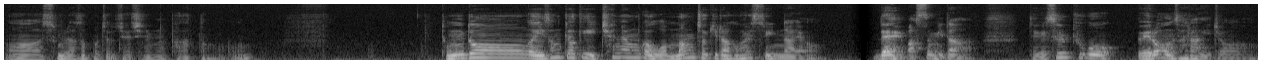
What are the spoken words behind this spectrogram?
어, 26번째도 제가 질문을 받았던 거고. 동동의 성격이 체념과 원망적이라고 할 수 있나요? 네, 맞습니다. 되게 슬프고 외로운 사랑이죠.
